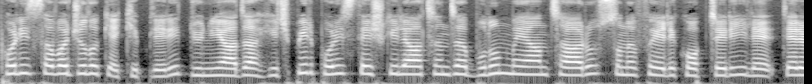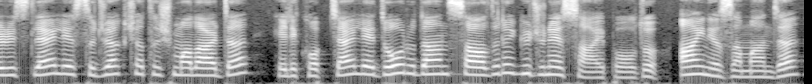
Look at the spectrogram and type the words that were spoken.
Polis havacılık ekipleri dünyada hiçbir polis teşkilatında bulunmayan taarruz sınıfı helikopteriyle teröristlerle sıcak çatışmalarda helikopterle doğrudan saldırı gücüne sahip oldu. Aynı zamanda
